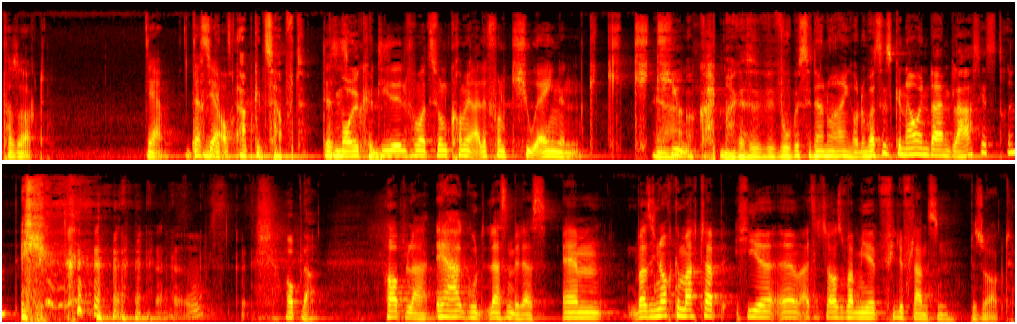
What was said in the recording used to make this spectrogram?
versorgt. Ja, das ist ja auch. abgezapft. Das Molken. Ist, diese Informationen kommen ja alle von QAnon. Q- ja, oh Gott, Marc, also, wo bist du da nur reingekommen? Und was ist genau in deinem Glas jetzt drin? Hoppla. Hoppla. Ja, gut, lassen wir das. Ähm, was ich noch gemacht habe, hier, äh, als ich zu Hause war, mir viele Pflanzen besorgt.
